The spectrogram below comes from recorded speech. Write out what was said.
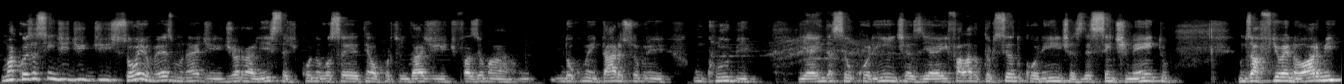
uma coisa assim de, de, de, sonho mesmo, né, de, de, jornalista, de quando você tem a oportunidade de, fazer uma, um documentário sobre um clube e ainda ser o Corinthians, e aí falar da torcida do Corinthians, desse sentimento, um desafio enorme.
